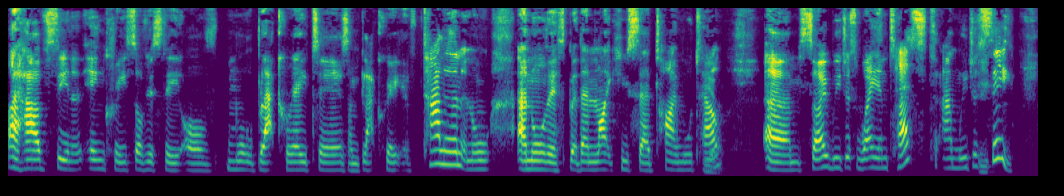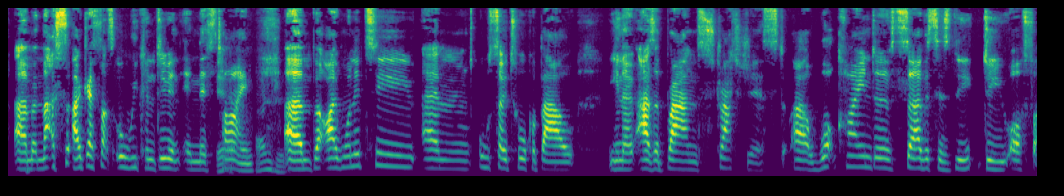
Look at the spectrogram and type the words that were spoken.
I have seen an increase, obviously, of more black creators and black creative talent and all and all this. But then, like you said, time will tell. Um, so we just weigh and test, and we just Ye- see. Um, and that's, I guess, that's all we can do in in this Yeah, time. Um, but I wanted to um, also talk about you know, as a brand strategist, uh, what kind of services do, do you offer?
